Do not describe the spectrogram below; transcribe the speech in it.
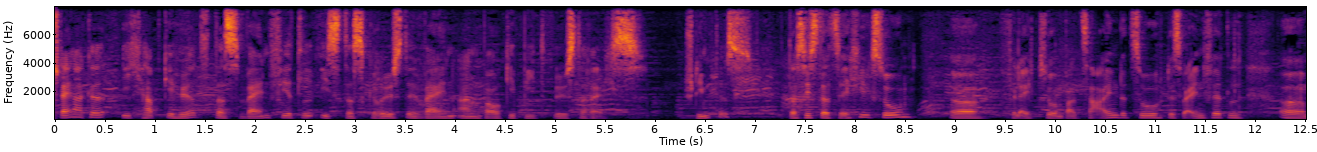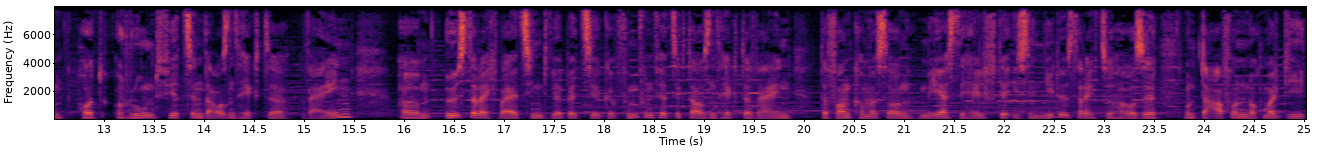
Steinacker, ich habe gehört, das Weinviertel ist das größte Weinanbaugebiet Österreichs. Stimmt das? Das ist tatsächlich so. Äh, vielleicht so ein paar Zahlen dazu. Das Weinviertel äh, hat rund 14.000 Hektar Wein. Ähm, österreichweit sind wir bei ca. 45.000 Hektar Wein. Davon kann man sagen, mehr als die Hälfte ist in Niederösterreich zu Hause und davon nochmal die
